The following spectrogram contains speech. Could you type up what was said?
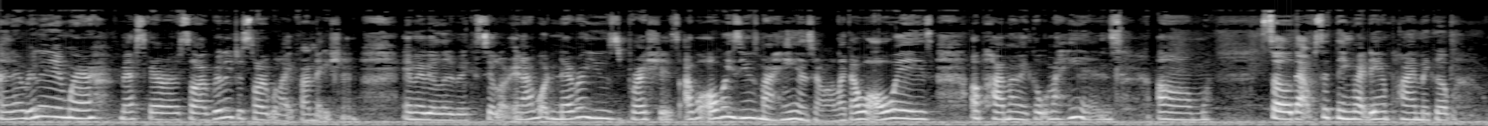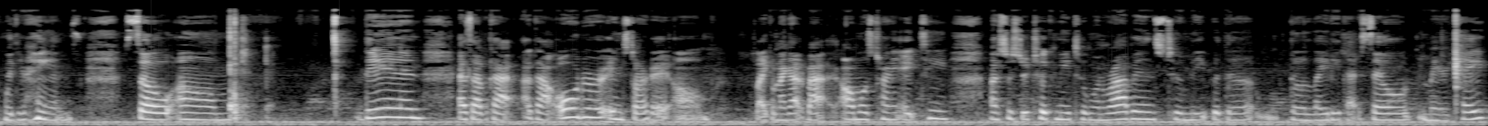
and I really didn't wear mascara so I really just started with like foundation and maybe a little bit of concealer. And I would never use brushes. I will always use my hands y'all. Like I will always apply my makeup with my hands. Um so that was the thing right there applying makeup with your hands. So um then as I've got I got older and started um like when I got about almost turning 18, my sister took me to Warner Robins to meet with the, the lady that sold Mary Kay.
